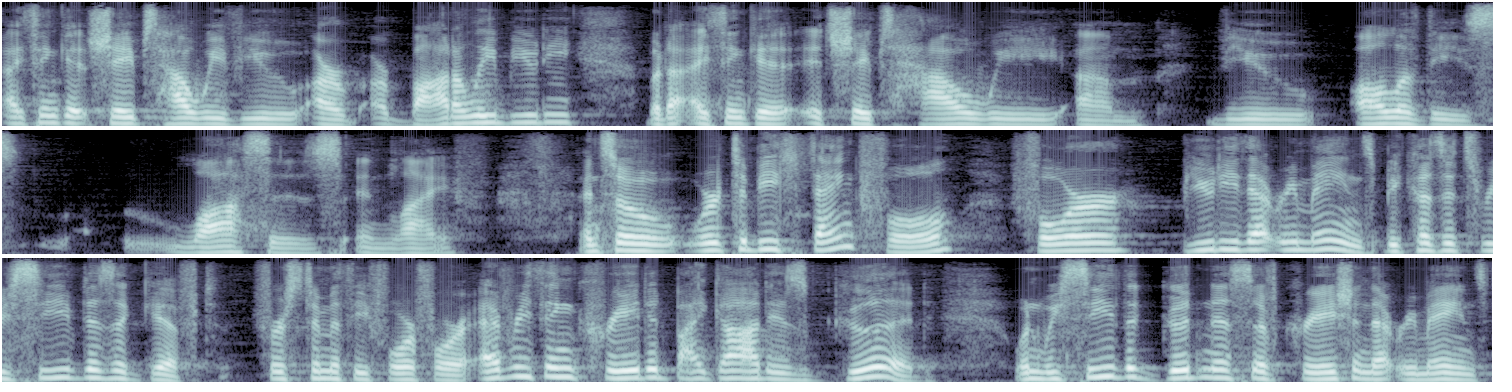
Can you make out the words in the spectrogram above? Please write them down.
I think it shapes how we view our, our bodily beauty, but I think it, it shapes how we um, view all of these losses in life. And so we're to be thankful for beauty that remains because it's received as a gift. 1 Timothy 4 4. Everything created by God is good when we see the goodness of creation that remains,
